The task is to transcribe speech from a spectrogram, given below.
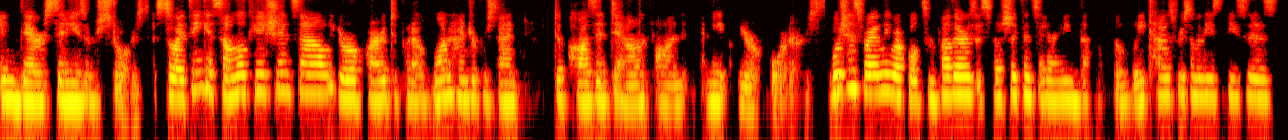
in their cities or stores. So I think in some locations now, you're required to put a 100% deposit down on any of your orders, which has rightly ruffled some feathers, especially considering that the wait times for some of these pieces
